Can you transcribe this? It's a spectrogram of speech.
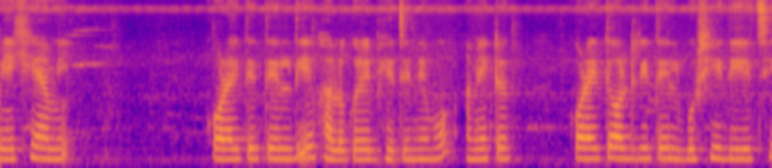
মেখে আমি কড়াইতে তেল দিয়ে ভালো করে ভেজে নেব। আমি একটা কড়াইতে অলরেডি তেল বসিয়ে দিয়েছি।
